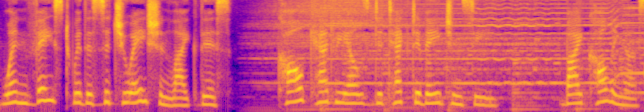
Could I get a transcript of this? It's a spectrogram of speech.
When faced with a situation like this, call Katrielle's detective agency. By calling us,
